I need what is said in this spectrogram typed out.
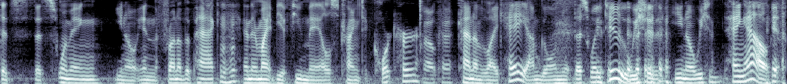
that's that's swimming, you know, in the front of the pack, mm-hmm. and there might be a few males trying to court her. Okay. Kind of like, hey, I'm going this way too. we should, you know, we should hang out, yeah.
